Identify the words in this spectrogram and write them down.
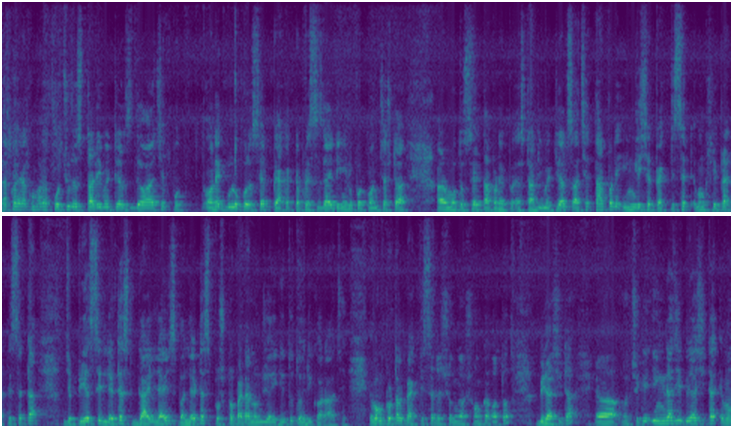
দেখো, এরকমভাবে প্রচুর স্টাডি মেটেরিয়ালস দেওয়া আছে অনেকগুলো করে সেট এক একটা প্রেসিস রাইটিংয়ের উপর পঞ্চাশটা আর মতো সেট তারপরে স্টাডি মেটেরিয়ালস আছে। তারপরে ইংলিশের প্র্যাকটিস সেট এবং সেই প্র্যাকটিস সেটটা যে পিএসসি লেটেস্ট গাইডলাইন্স বা লেটেস্ট প্রশ্ন প্যাটার্ন অনুযায়ী কিন্তু তৈরি করা আছে। এবং টোটাল প্র্যাকটিস সেটের সংখ্যা সংখ্যা কত? বিরাশিটা হচ্ছে কি ইংরাজি বিরাশিটা এবং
